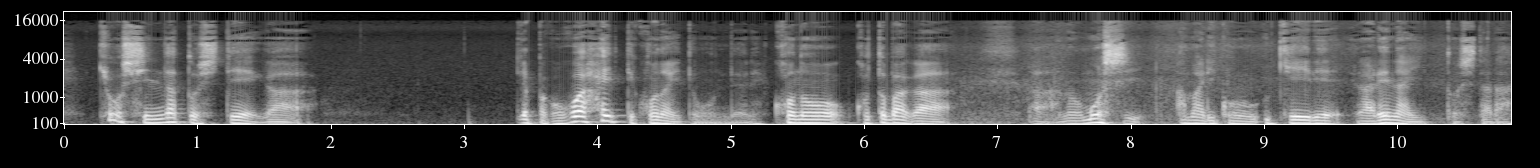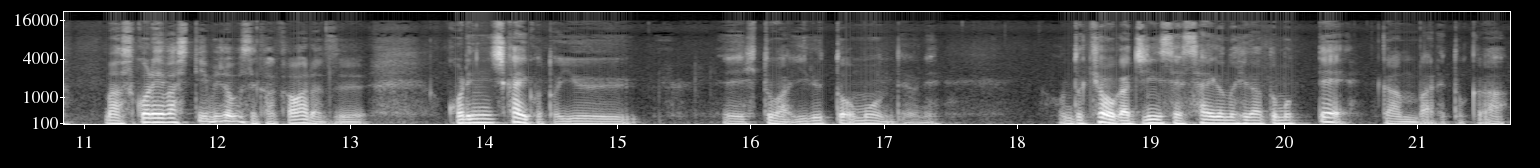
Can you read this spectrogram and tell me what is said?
「今日死んだとして」がやっぱここが入ってこないと思うんだよね。この言葉があのもしあまりこう受け入れられないとしたらまあこれはスティーブ・ジョブズに関わらずこれに近いこと言う人はいると思うんだよね。本当今日が人生最後の日だと思って頑張れとか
